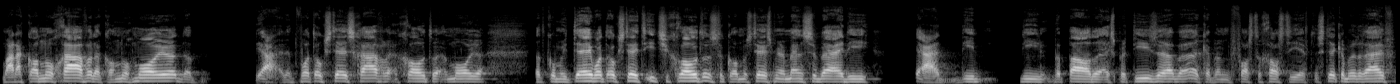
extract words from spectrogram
maar dat kan nog gaver, dat kan nog mooier. Dat, ja, het wordt ook steeds gaver en groter en mooier. Dat comité wordt ook steeds ietsje groter, dus er komen steeds meer mensen bij die, ja, die, die bepaalde expertise hebben. Ik heb een vaste gast die heeft een stickerbedrijf.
